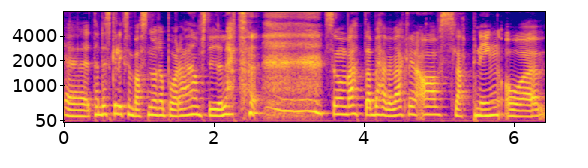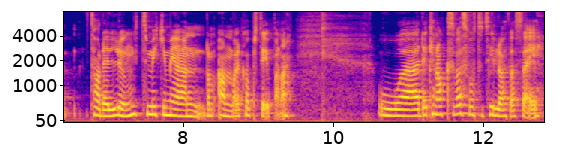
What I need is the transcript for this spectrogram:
Eh, utan det ska liksom bara snurra på det här hamsterhjulet. så en vatta behöver verkligen avslappning och ta det lugnt mycket mer än de andra kroppstyperna. Och eh, det kan också vara svårt att tillåta sig,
